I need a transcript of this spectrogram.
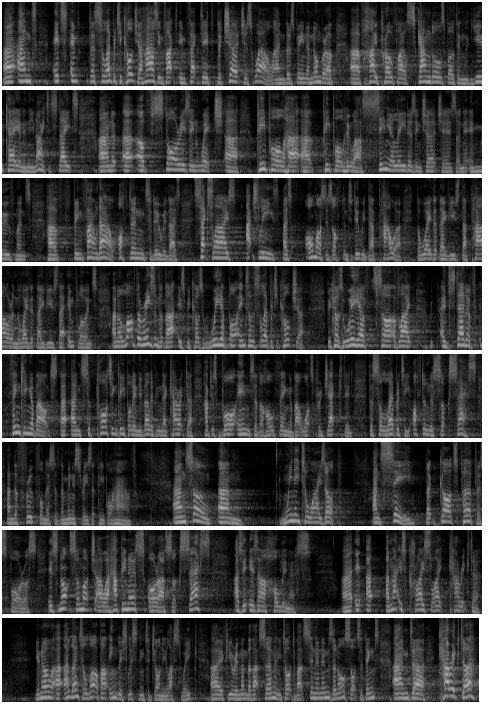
Uh, and it's, the celebrity culture has, in fact, infected the church as well. And there's been a number of, of high profile scandals, both in the UK and in the United States, and uh, of stories in which uh, people, uh, people who are senior leaders in churches and in movements have been found out, often to do with their sex lives, actually as almost as often to do with their power, the way that they've used their power and the way that they've used their influence. And a lot of the reason for that is because we have bought into the celebrity culture. Because we have sort of like, instead of thinking about uh, and supporting people in developing their character, have just bought into the whole thing about what's projected, the celebrity, often the success and the fruitfulness of the ministries that people have. And so um, we need to wise up and see that God's purpose for us is not so much our happiness or our success as it is our holiness. Uh, it, uh, and that is Christ like character. You know, I, learned a lot about English listening to Johnny last week. Uh, if you remember that sermon, he talked about synonyms and all sorts of things. And uh, character,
